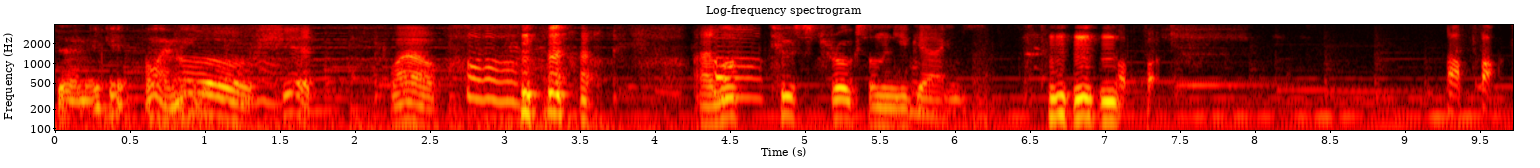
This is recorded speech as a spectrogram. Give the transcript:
Did I make it? Oh, I made it. Oh shit! Wow. Oh, I lost two strokes on you guys. oh fuck. Oh fuck.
